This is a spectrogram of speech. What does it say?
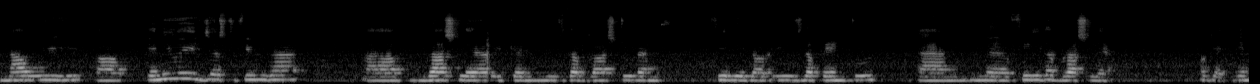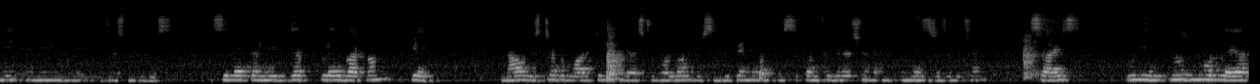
now we uh, anyway just fill the uh, brush layer. You can use the brush tool and fill it or use the pen tool and uh, fill the brush layer. Okay any any just do this. Select and hit the play button click now start working just to hold on. It's depending on pc configuration and image resolution size. We include more layer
